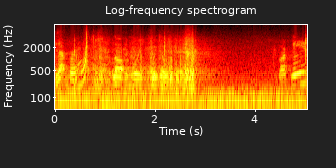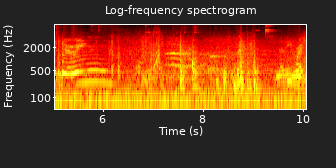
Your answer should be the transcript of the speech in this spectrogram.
Is that Bram? Larkin boy, Whittle. What are you doing? Bloody right.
